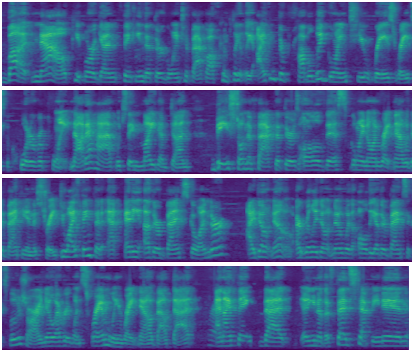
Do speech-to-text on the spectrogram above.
But now people are again thinking that they're going to back off completely. I think they're probably going to raise rates a quarter of a point, not a half, which they might have done based on the fact that there's all of this going on right now with the banking industry. Do I think that any other banks go under? I don't know. I really don't know what all the other banks' exposure are. I know everyone's scrambling right now about that. Right. And I think that, you know, the Fed stepping in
